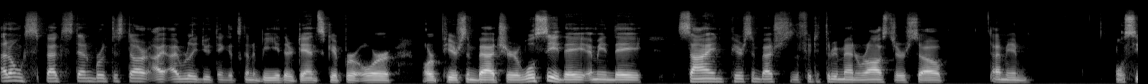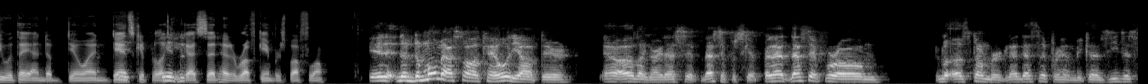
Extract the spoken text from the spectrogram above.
I don't expect Stenberg to start. I, I really do think it's going to be either Dan Skipper or or Pearson Batcher. We'll see. They I mean they signed Pearson Batcher to the 53 man roster, so I mean we'll see what they end up doing. Dan Skipper, like it, you guys said, had a rough game versus Buffalo. It, the, the, moment I saw a Kayode out there, I was like, all right, that's it. That's it for Skip. But that, that's it for um uh, Stenberg. That, that's it for him because he just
